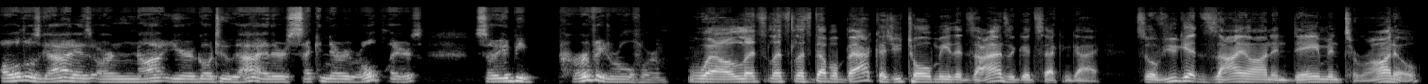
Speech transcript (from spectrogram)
all those guys are not your go-to guy; they're secondary role players. So you'd be perfect role for him. Well, let's let's let's double back because you told me that Zion's a good second guy. So if you get Zion and Dame in Toronto,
